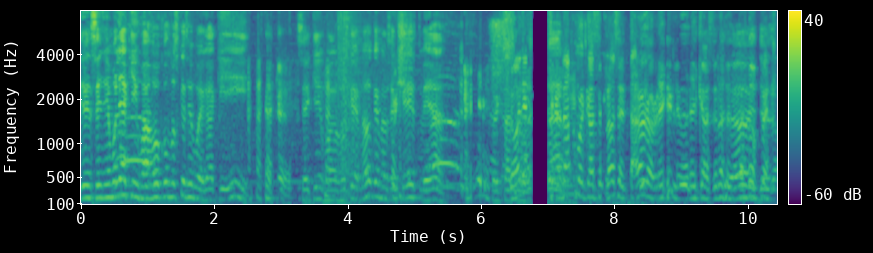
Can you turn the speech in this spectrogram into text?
Y enseñémosle a King Juanjo cómo es que se juega aquí. Sé King Juanjo que no, que no sé qué, vea. No, porque se lo sentaron horrible, marica, se lo yo- pero...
